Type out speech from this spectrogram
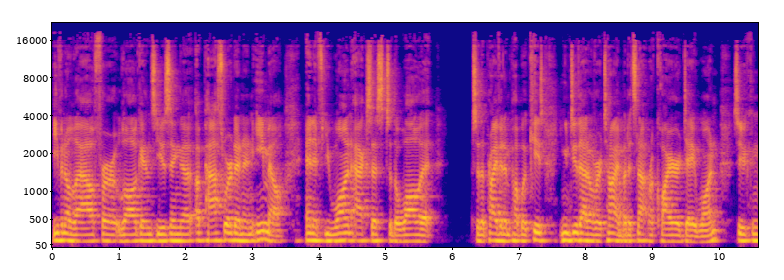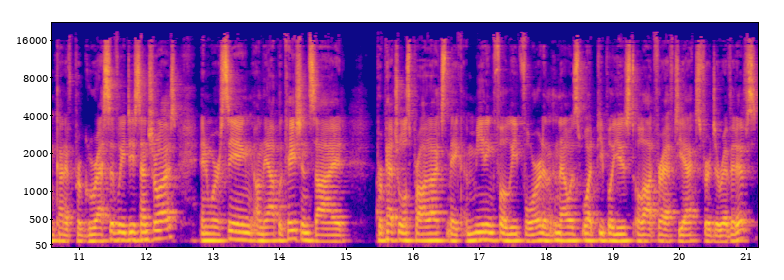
even allow for logins using a, a password and an email. And if you want access to the wallet, to the private and public keys, you can do that over time, but it's not required day one. So you can kind of progressively decentralize. And we're seeing on the application side, Perpetual's products make a meaningful leap forward. And that was what people used a lot for FTX for derivatives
